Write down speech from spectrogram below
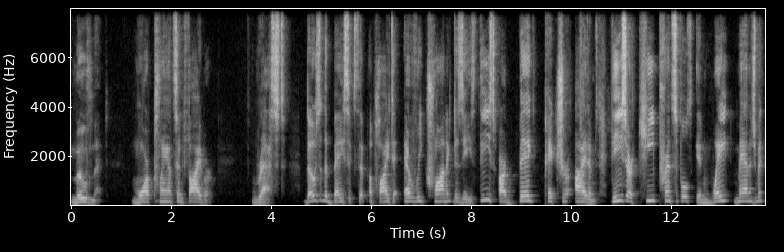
movement, more plants and fiber, rest. Those are the basics that apply to every chronic disease. These are big picture items. These are key principles in weight management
